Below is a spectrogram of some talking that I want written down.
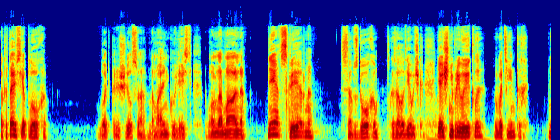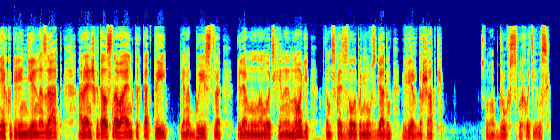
А катаюсь я плохо. Лодька решился на маленькую лесть. По-моему, нормально. — Нет, скверно. — Со вздохом, — сказала девочка. — Я еще не привыкла в ботинках. Мне их купили неделю назад, а раньше каталась на валенках, как ты. И она быстро глянула на Лодькины ноги, а потом скользнула по нему взглядом вверх до шапки. Словно вдруг спохватилась.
